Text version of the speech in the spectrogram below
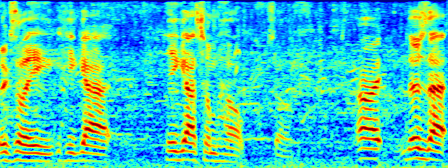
Looks like he got he got some help. So, all right, there's that.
